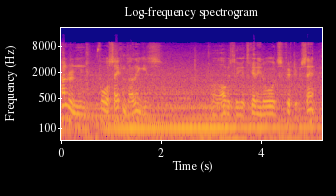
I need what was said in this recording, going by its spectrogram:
104 seconds I think is, well obviously it's getting towards 50%.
